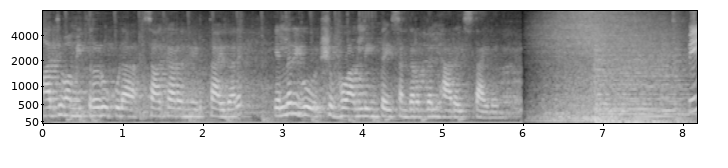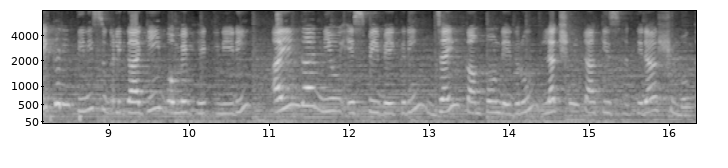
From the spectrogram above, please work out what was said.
ಮಾಧ್ಯಮ ಮಿತ್ರರು ಕೂಡ ಸಹಕಾರ ನೀಡ್ತಾ ಇದ್ದಾರೆ. ಎಲ್ಲರಿಗೂ ಶುಭವಾಗಲಿ ಅಂತ ಈ ಸಂದರ್ಭದಲ್ಲಿ ಹಾರೈಸ್ತಾ ಇದ್ದೇನೆ. ಬೇಕರಿ ತಿನಿಸುಗಳಿಗಾಗಿ ಒಮ್ಮೆ ಭೇಟಿ ನೀಡಿ Iyengar new SP bakery Jain compound ಎದುರು ಲಕ್ಷ್ಮಿ ಟಾಕೀಸ್ ಹತ್ತಿರ ಶಿವಮೊಗ್ಗ.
